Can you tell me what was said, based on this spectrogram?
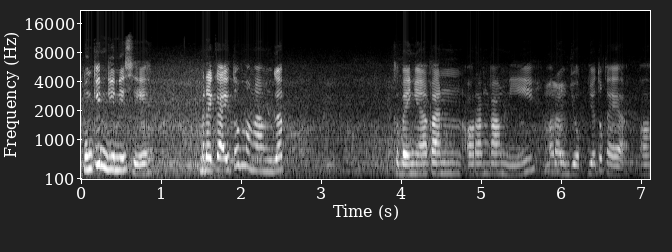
mungkin gini sih. Mereka itu menganggap kebanyakan orang kami Hmm. orang Jogja tuh kayak ah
